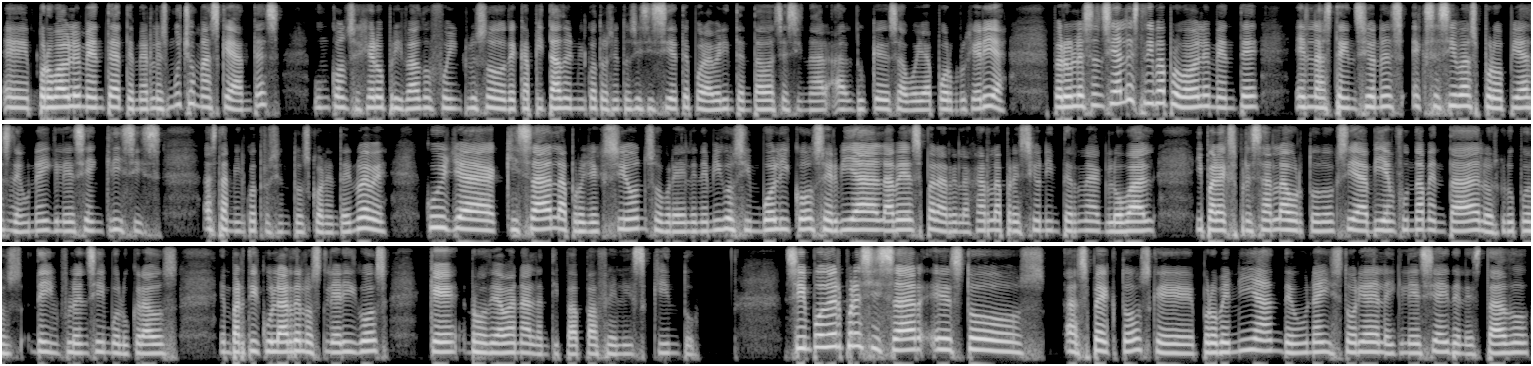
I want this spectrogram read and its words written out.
eh, probablemente a temerles mucho más que antes, un consejero privado fue incluso decapitado en 1417 por haber intentado asesinar al duque de Saboya por brujería. Pero lo esencial estriba probablemente en las tensiones excesivas propias de una iglesia en crisis hasta 1449, cuya quizá la proyección sobre el enemigo simbólico servía a la vez para relajar la presión interna global y para expresar la ortodoxia bien fundamentada de los grupos de influencia involucrados, en particular de los clérigos que rodeaban al antipapa Félix V. Sin poder precisar estos aspectos que provenían de una historia de la Iglesia y del Estado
